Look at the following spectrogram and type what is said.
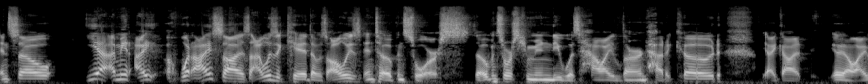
And so yeah, I mean, I what I saw is I was a kid that was always into open source. The open source community was how I learned how to code. I got you know, I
